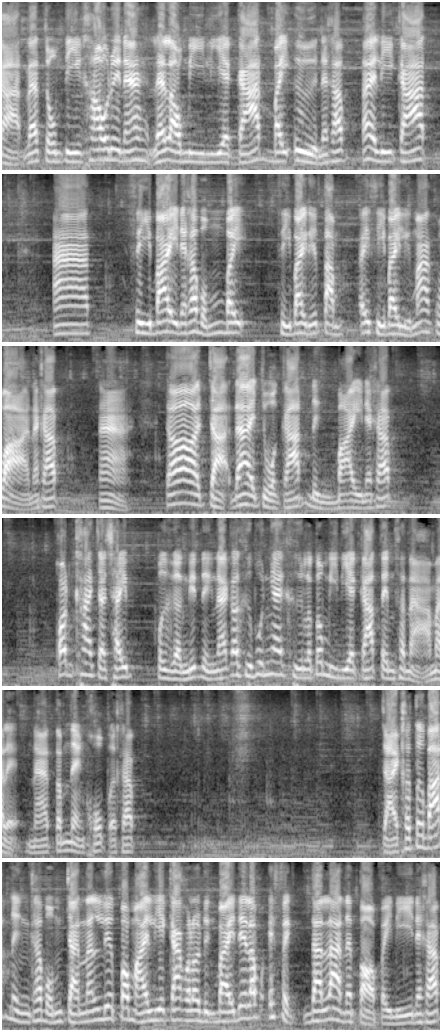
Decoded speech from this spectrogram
การ์ดและโจมตีเข้าด้วยนะ และเรามีเรียการ์ดใบอื่นนะครับไอ้รีการ์ดอ่าสี่ใบนะครับผมใบ สี่ใบหรือต่ำไอ้สี่ใบหรือมากกว่านะครับอ่าก็จะได้จั่วการ์ดหนึ่งใบนะครับค่อนข้างจะใช้เปลืองนิดหนึ่งนะก็คือพูดง่ายคือเราต้องมีเรียการ์ดเต็มสนามมาแหละนะตำแหน่งครบอะครับจ่ายเคาน์เตอร์บัสหนึ่งครับผมจากนั้นเลือกเป้าหมายเรียการ์ดของเราหนึ่งใบได้รับเอฟเฟกต์ด้านล่างนั้นต่อไปนี้นะครับ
